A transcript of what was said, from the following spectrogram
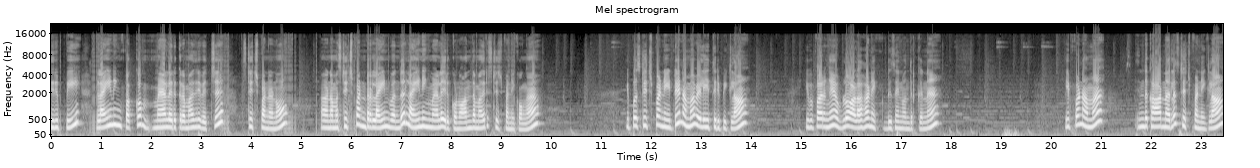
திருப்பி லைனிங் பக்கம் மேலே இருக்கிற மாதிரி வச்சு ஸ்டிச் பண்ணணும். நம்ம ஸ்டிச் பண்ணுற லைன் வந்து லைனிங் மேலே இருக்கணும். அந்த மாதிரி ஸ்டிச் பண்ணிக்கோங்க. இப்போ ஸ்டிச் பண்ணிவிட்டு நம்ம வெளியே திருப்பிக்கலாம். இப்போ பாருங்கள் எவ்வளோ அழகாக நெக் டிசைன் வந்திருக்குன்னு. இப்போ நம்ம இந்த கார்னரில் ஸ்டிச் பண்ணிக்கலாம்.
